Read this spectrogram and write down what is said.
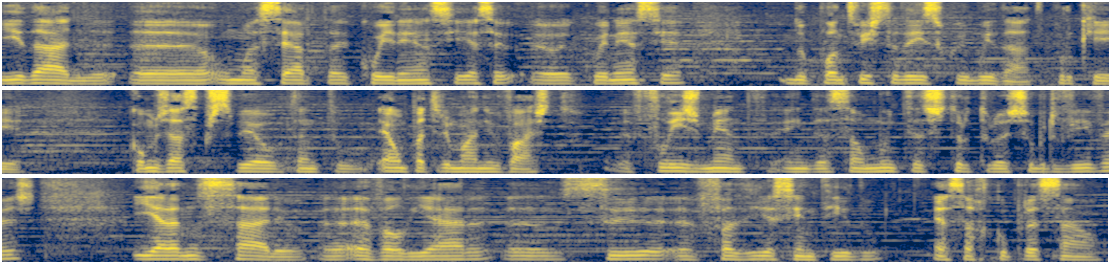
e dar-lhe uh, uma certa coerência, e essa coerência do ponto de vista da execuibilidade. Porquê? Como já se percebeu, portanto, é um património vasto. Felizmente, ainda são muitas estruturas sobrevivas e era necessário eh, avaliar se fazia sentido essa recuperação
